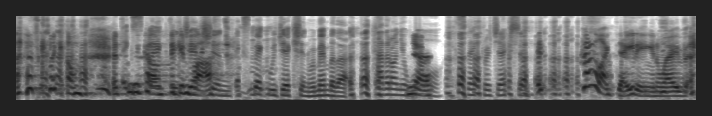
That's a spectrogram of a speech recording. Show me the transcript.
it's going to come. It's going to come thick rejection. and fast. Expect rejection. Remember that. Have it on your yeah. wall. Expect rejection. it's kind of like dating in a way. But,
